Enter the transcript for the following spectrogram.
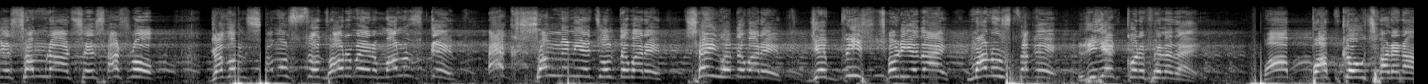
যে সম্রাট, সে শাসক যখন সমস্ত ধর্মের মানুষকে একসঙ্গে নিয়ে চলতে পারে, সেই হতে পারে যে বিষ ছড়িয়ে দেয়, মানুষ তাকে রিজেক্ট করে ফেলে দেয়। বাপ বাপকেও ছাড়ে না,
